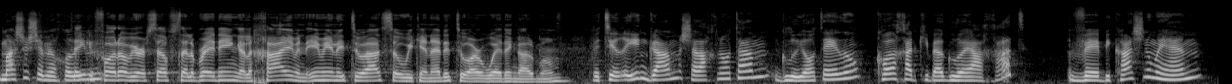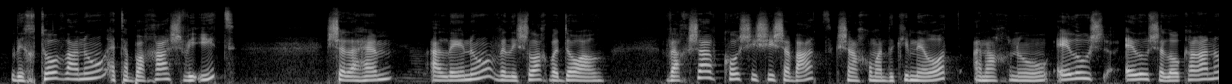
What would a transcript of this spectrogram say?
משהו שהם יכולים... Take a photo of yourself celebrating על החיים and email it to us so we can add it to our wedding album. ותראי, גם שלחנו אותם, גלויות אלו, כל אחד קיבל גלויה אחת, וביקשנו מהם לכתוב לנו את הברכה השביעית שלהם עלינו ולשלוח בדואר. ועכשיו, כל שישי שבת, כשאנחנו מדליקים נרות, אנחנו, אלו, אלו שלא קראנו,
